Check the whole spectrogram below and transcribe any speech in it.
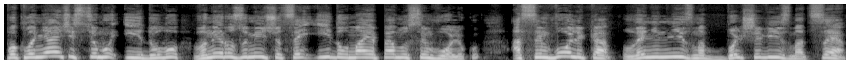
Поклоняючись цьому ідолу, вони розуміють, що цей ідол має певну символіку. А символіка ленінізма, большевізма це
